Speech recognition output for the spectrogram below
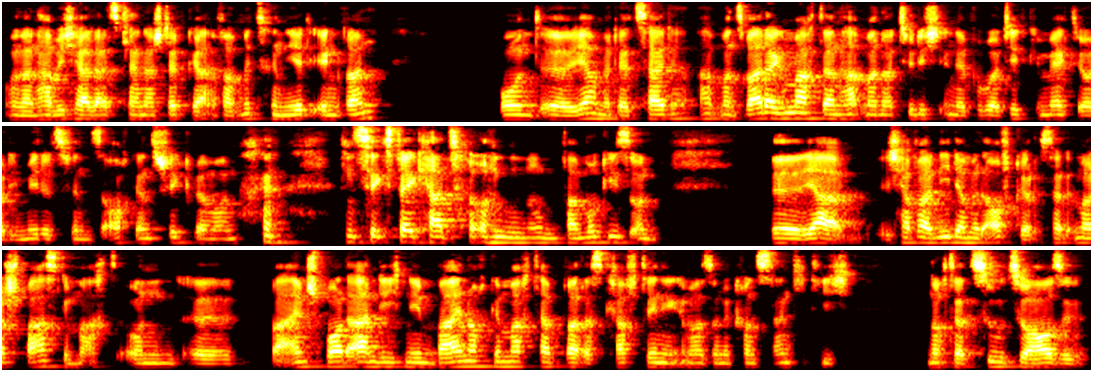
Und dann habe ich halt als kleiner Steppke einfach mittrainiert irgendwann. Und äh, ja, mit der Zeit hat man es weitergemacht. Dann hat man natürlich in der Pubertät gemerkt, ja, die Mädels finden es auch ganz schick, wenn man ein Sixpack hat und, und ein paar Muckis. Und äh, ja, ich habe halt nie damit aufgehört. Es hat immer Spaß gemacht. Und äh, bei allen Sportarten, die ich nebenbei noch gemacht habe, war das Krafttraining immer so eine Konstante, die ich noch dazu zu Hause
